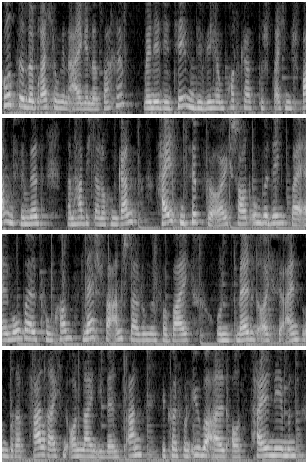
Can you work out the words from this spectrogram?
Kurze Unterbrechung in eigener Sache. Wenn ihr die Themen, die wir hier im Podcast besprechen, spannend findet, dann habe ich da noch einen ganz heißen Tipp für euch. Schaut unbedingt bei lmobile.com slash Veranstaltungen vorbei und meldet euch für eins unserer zahlreichen Online-Events an. Ihr könnt von überall aus teilnehmen.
